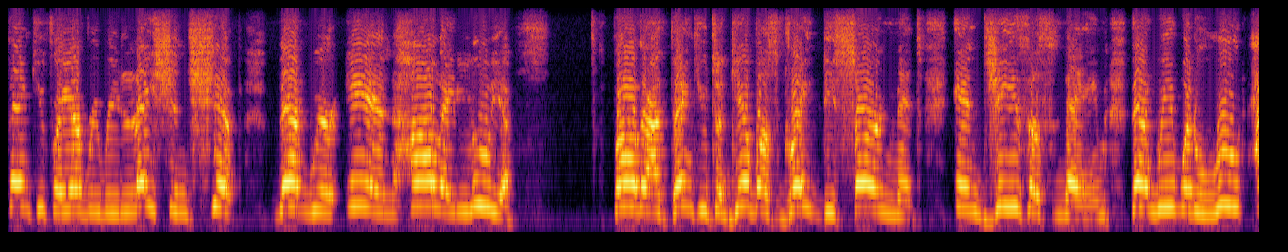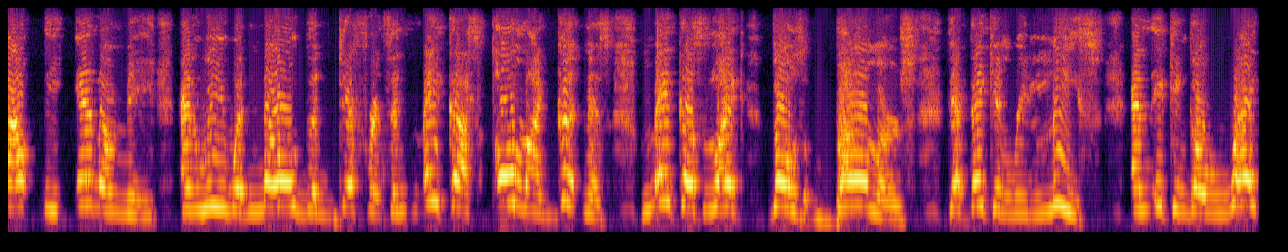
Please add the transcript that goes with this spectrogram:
thank you for every relationship that we're in. Hallelujah. Father, I thank you to give us great discernment in Jesus' name, that we would root out the enemy and we would know the difference and make us, oh my goodness, make us like those bombers that they can release and it can go right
